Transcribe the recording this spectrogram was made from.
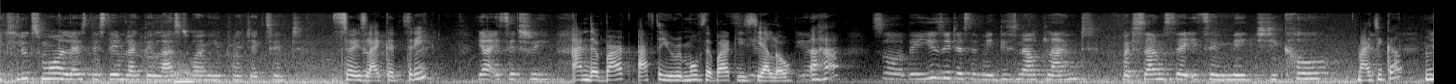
It looks more or less the same like the last oh. one you projected. So it's like a tree, Yeah, it's a tree. and the bark, after you remove the bark, is yellow. Yeah. Uh-huh. So they use it as a medicinal plant, but some say it's a magical Magical? Yeah,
